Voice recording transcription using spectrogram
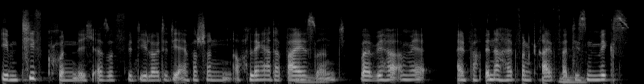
eben tiefgründig, also für die Leute, die einfach schon auch länger dabei mhm. sind. Weil wir haben ja einfach innerhalb von Greifer mhm. diesen Mix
